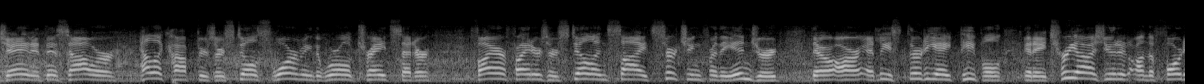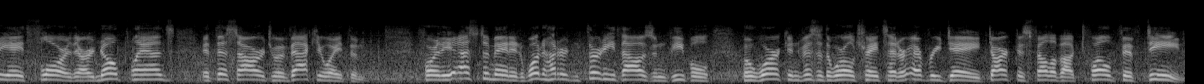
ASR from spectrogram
Jane, at this hour, helicopters are still swarming the World Trade Center. Firefighters are still inside searching for the injured. There are at least 38 people in a triage unit on the 48th floor. There are no plans at this hour to evacuate them. For the estimated 130,000 people who work and visit the World Trade Center every day, darkness fell about 1215.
